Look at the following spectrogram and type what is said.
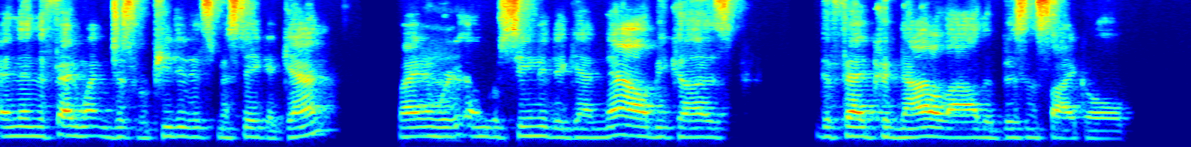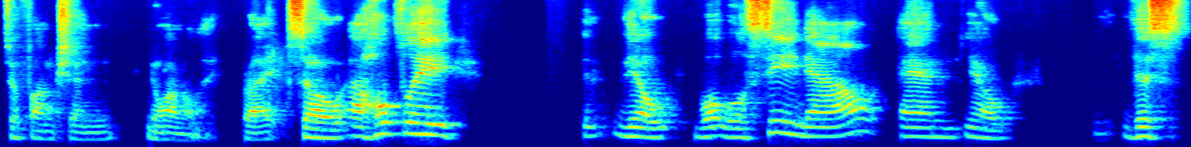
and then the Fed went and just repeated its mistake again, right? And we're and we're seeing it again now because the Fed could not allow the business cycle to function normally, right? So uh, hopefully, you know what we'll see now, and you know this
